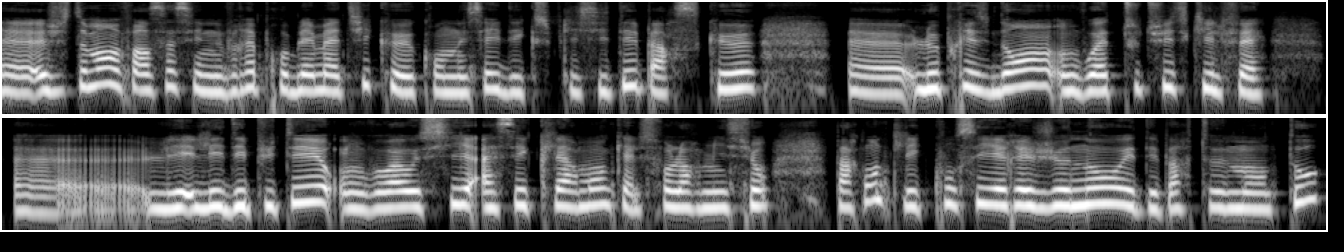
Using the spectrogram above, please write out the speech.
Euh, justement, enfin ça c'est une vraie problématique euh, qu'on essaye d'expliciter parce que euh, le président, on voit tout de suite ce qu'il fait. Euh, les, les, députés, on voit aussi assez clairement quelles sont leurs missions. Par contre, les conseillers régionaux et départementaux,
